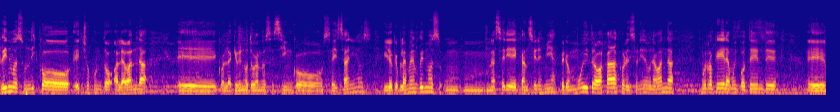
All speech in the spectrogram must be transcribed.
Ritmo es un disco hecho junto a la banda eh, con la que vengo tocando hace 5 o 6 años y lo que plasmé en ritmo es una serie de canciones mías pero muy trabajadas con el sonido de una banda muy rockera, muy potente eh,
